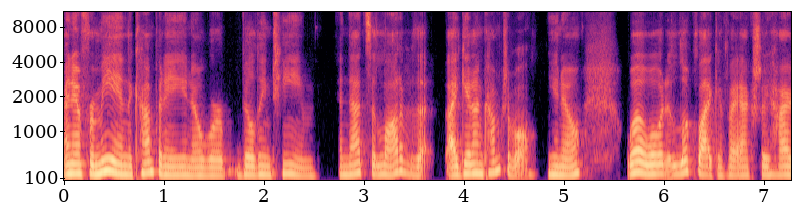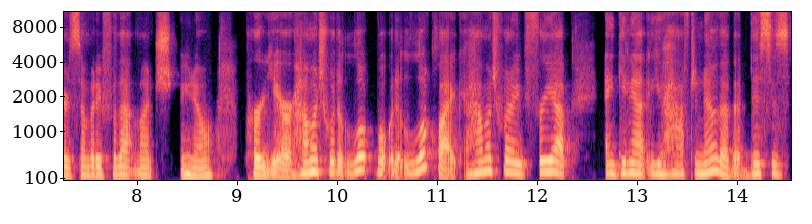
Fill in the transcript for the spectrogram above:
I know for me in the company, you know, we're building team and that's a lot of the i get uncomfortable you know? Well what would it look like if i actually hired somebody for that much you know per year? How much would it look what would it look like? How much would i free up? And getting out you have to know though that this is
